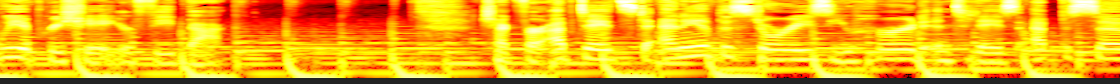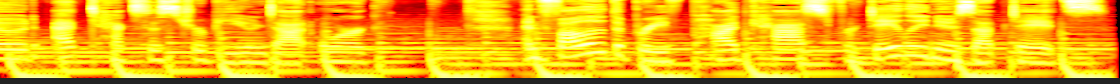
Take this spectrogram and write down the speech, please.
We appreciate your feedback. Check for updates to any of the stories you heard in today's episode at texastribune.org. And follow the Brief podcast for daily news updates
